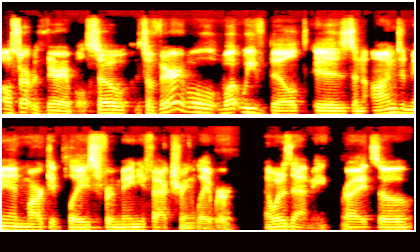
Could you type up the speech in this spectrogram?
I'll start with Variable. So, so Variable, what we've built is an on-demand marketplace for manufacturing labor. Now, what does that mean, right? So,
